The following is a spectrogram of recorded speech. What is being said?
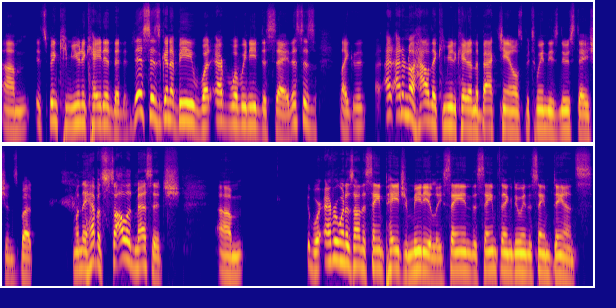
um, it's been communicated that this is going to be whatever what we need to say. This is like I, I, don't know how they communicate on the back channels between these news stations, but when they have a solid message, um, where everyone is on the same page immediately, saying the same thing, doing the same dance,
